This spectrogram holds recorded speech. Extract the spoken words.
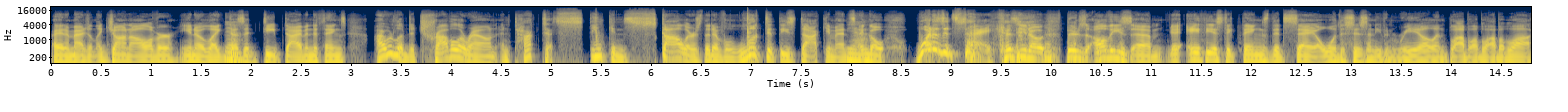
I'd imagine like John Oliver, you know, like Yeah. does a deep dive into things. I would love to travel around and talk to stinking scholars that have looked at these documents Yeah. and go, what does it say? Because you know, there's all these um, atheistic things that say, oh, well, this isn't even real, and blah blah blah blah blah.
